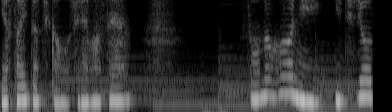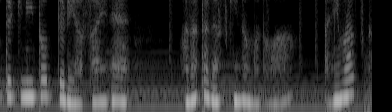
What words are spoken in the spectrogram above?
野菜たちかもしれません。そんな風に日常的にとってる野菜で、あなたが好きなものはありますか？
